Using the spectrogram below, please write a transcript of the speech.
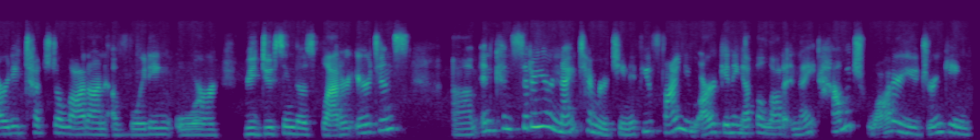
already touched a lot on avoiding or reducing those bladder irritants. Um, and consider your nighttime routine. If you find you are getting up a lot at night, how much water are you drinking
